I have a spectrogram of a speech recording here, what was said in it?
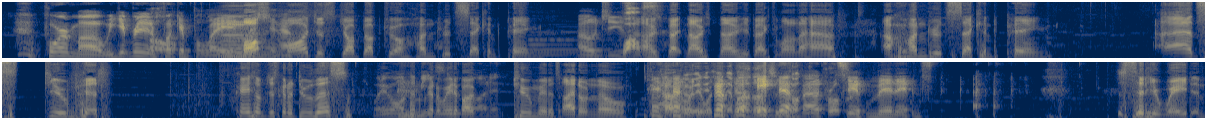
Poor Mo. We get ready to Oh. fucking play. Mo, Mo just jumped up to a hundred second ping. Oh Jesus. Wow. Now he's back. Now, now he's back to one and a half. A hundred second ping. That's stupid. Okay, so I'm just gonna do this. What do you want Then me we're gonna wait about it? two minutes. I don't know. I can't have do no idea what anything you about can that. do. Wait about two minutes. Just sit here, wait, and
